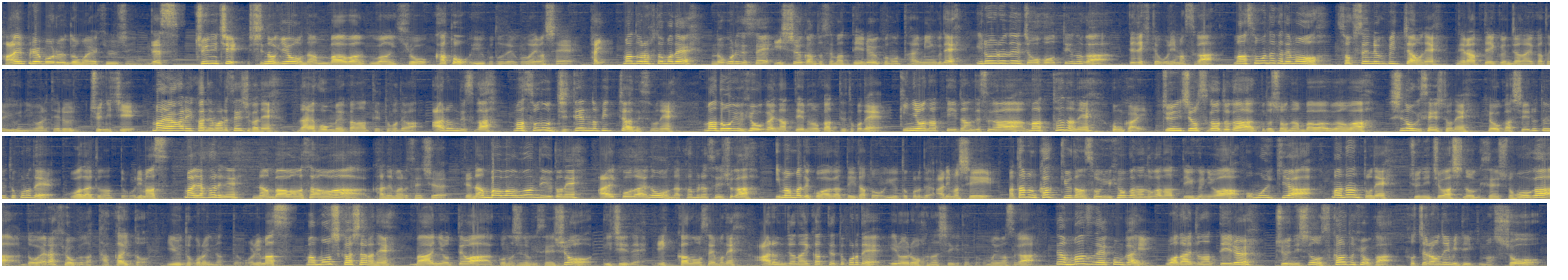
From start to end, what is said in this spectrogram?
はい、プレイボール。どうも野球人です。中日、篠木をナンバーワン右腕評価ということでございまして、はい。まあドラフトまで残りですね、1週間と迫っているこのタイミングで、いろいろね、情報っていうのが出てきておりますが、まあその中でも、即戦力ピッチャーをね、狙っていくんじゃないかというふうに言われている中日。まあやはり金丸選手がね、大本命かなっていうところではあるんですが、まあその次点のピッチャーですよね。まあどういう評価になっているのかっていうところで気にはなっていたんですが、まあただね、今回、中日のスカウトが今年のナンバーワン右腕は、篠木選手とね、評価しているというところで話題となっております。まあやはりね、ナンバーワン左腕は金丸選手。で、ナンバーワン右腕で言うとね、愛工大の中村選手が今までこう上がっていたというところでありますし、まあ多分各球団そういう評価なのかなっていうふうには思いきや、まあなんとね、中日はしのぎ選手の方がどうやら評価が高いというところになっております。まあもしかしたらね、場合によってはこのしのぎ選手を1位で一可能性もね、あるんじゃないかっていうところで、いろいろお話していきたいと思いますが、ではまずね、今回話題となっている中日のスカウト評価、そちらをね、見ていきましょう。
